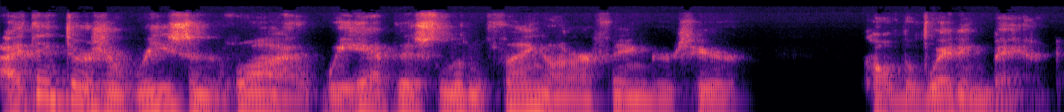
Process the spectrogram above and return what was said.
I think there's a reason why we have this little thing on our fingers here called the wedding band.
